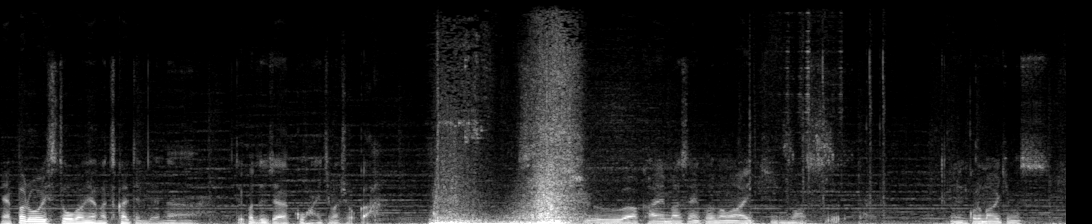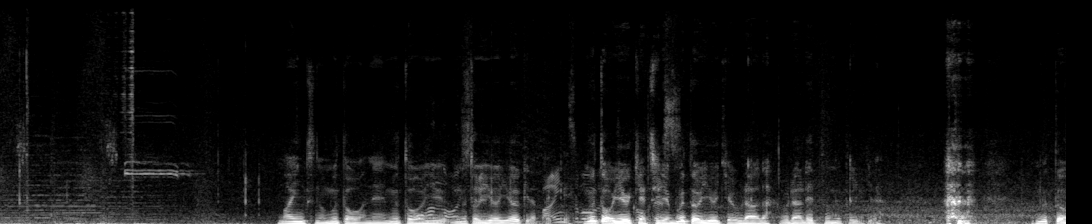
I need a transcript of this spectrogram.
やっぱロイスとオーバーメヤンが疲れてんだよな。ということでじゃあ後半いきましょうか。選手は変えません。このままいきます。うんこのままいきます。マインツの武藤はね武藤ゆ武藤ゆ勇気だったっけ？武藤勇気は違う武藤勇気は浦和だ。浦和レッズの武藤勇気だ武藤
